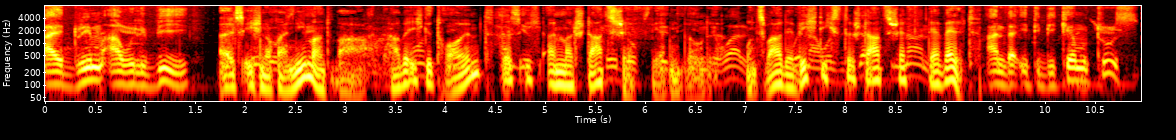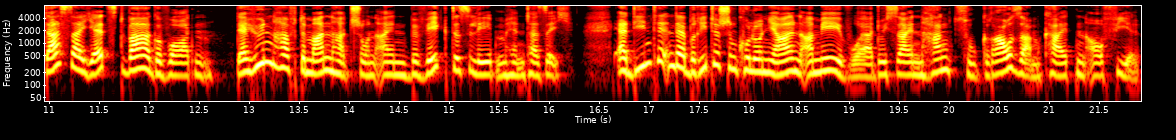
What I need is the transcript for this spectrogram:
I dream I will be als ich noch ein Niemand war, habe ich geträumt, dass ich einmal Staatschef werden würde. Und zwar der wichtigste Staatschef der Welt. Das sei jetzt wahr geworden. Der hünenhafte Mann hat schon ein bewegtes Leben hinter sich. Er diente in der britischen kolonialen Armee, wo er durch seinen Hang zu Grausamkeiten auffiel.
